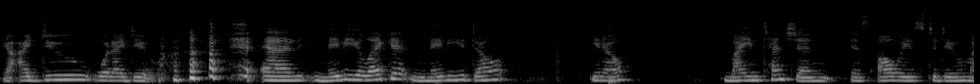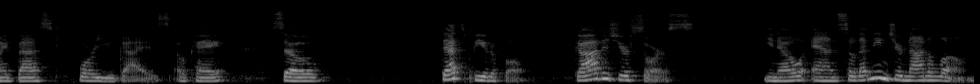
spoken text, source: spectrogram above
Yeah, I do what I do. and maybe you like it, maybe you don't. You know, my intention is always to do my best for you guys, okay? So that's beautiful. God is your source, you know, and so that means you're not alone.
